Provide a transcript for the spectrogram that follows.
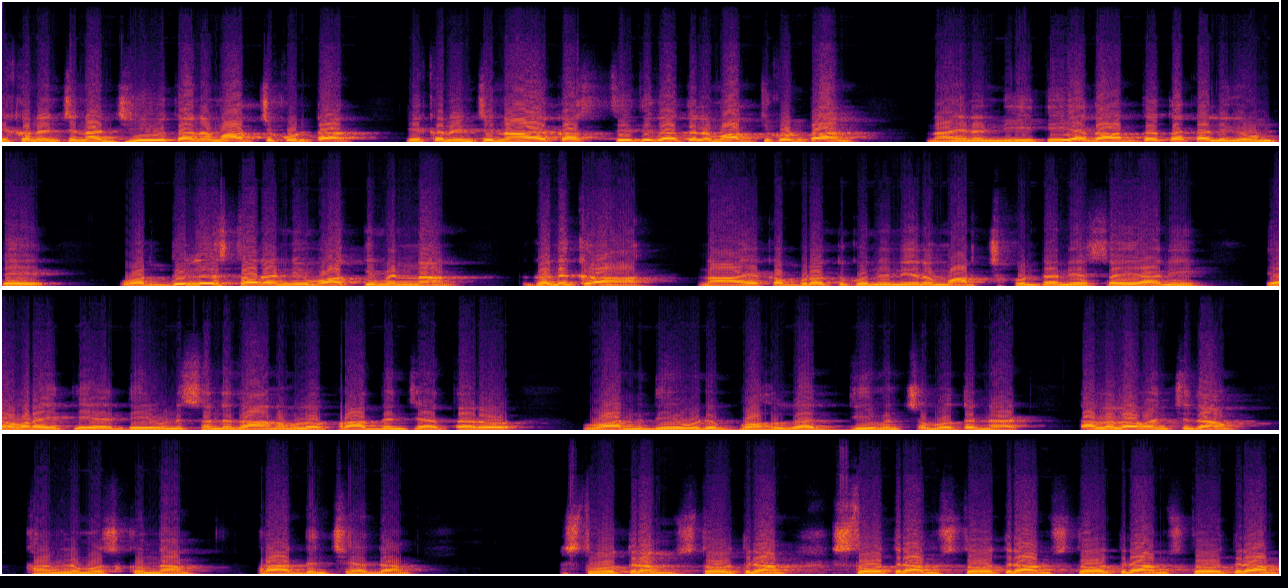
ఇక నుంచి నా జీవితాన్ని మార్చుకుంటాను. ఇక నుంచి నా యొక్క స్థితిగతులు మార్చుకుంటాను. నాయన నీతి యథార్థత కలిగి ఉంటే వర్ధిల్లిస్తారని వాక్యం విన్నాను. గనుక నా యొక్క బ్రతుకుని నేను మార్చుకుంటాను ఎస్ఐ అని ఎవరైతే దేవుని సన్నిధానంలో ప్రార్థన చేస్తారో వారిని దేవుడు బహుగా దీవించబోతున్నాడు. తలలో వంచుదాం కళ్ళు మూసుకుందాం ప్రార్థన చేద్దాం. స్తోత్రం స్తోత్రం స్తోత్రం స్తోత్రం స్తోత్రం స్తోత్రం.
